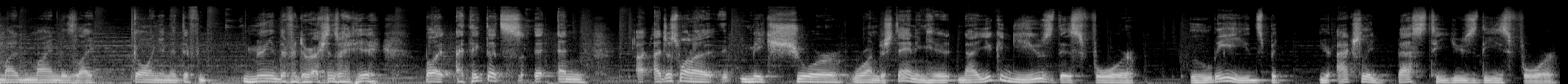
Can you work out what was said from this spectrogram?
my mind is like going in a different million different directions right here but I think that's, and I just want to make sure we're understanding here. Now, you could use this for leads, but you're actually best to use these for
